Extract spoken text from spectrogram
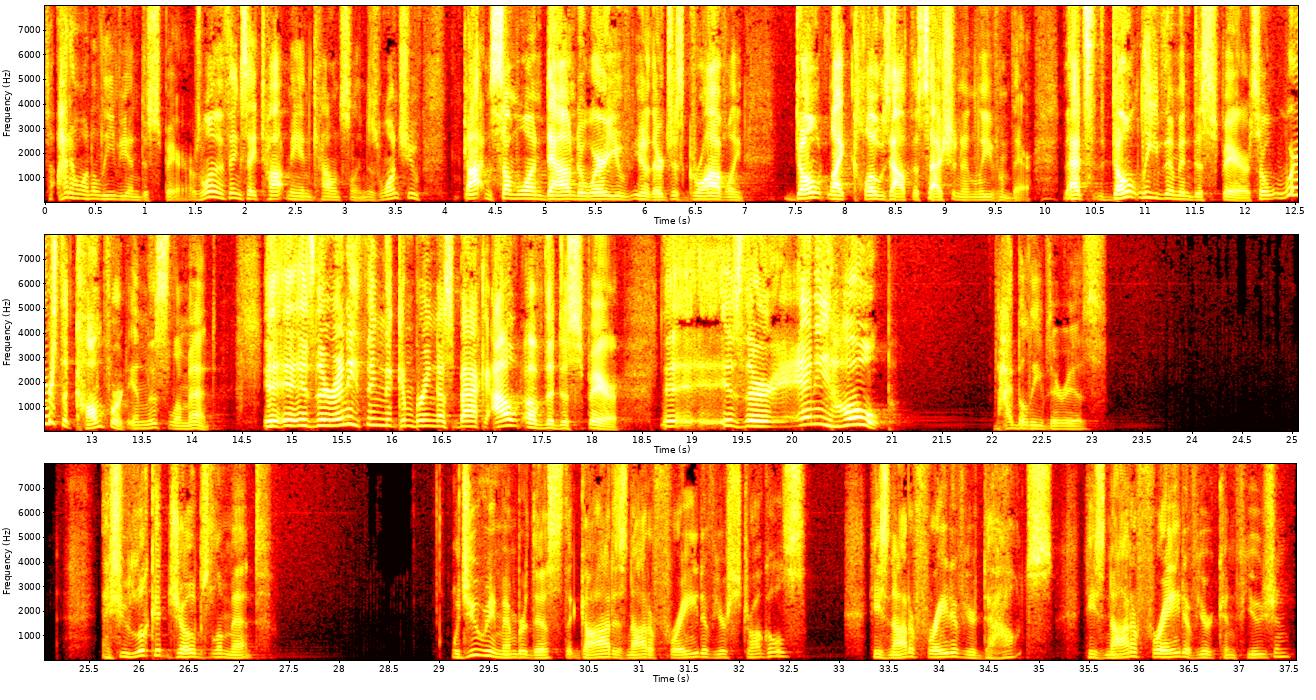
So I don't want to leave you in despair. It was one of the things they taught me in counseling is once you've gotten someone down to where you you know they're just groveling, don't like close out the session and leave them there. That's don't leave them in despair. So where's the comfort in this lament? Is there anything that can bring us back out of the despair? Is there any hope? I believe there is. As you look at Job's lament, would you remember this that God is not afraid of your struggles? He's not afraid of your doubts. He's not afraid of your confusion.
